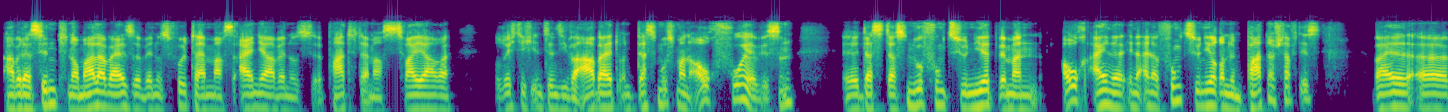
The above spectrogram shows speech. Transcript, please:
Aber das sind normalerweise, wenn du es Fulltime machst, ein Jahr, wenn du es Part-Time machst, zwei Jahre richtig intensive Arbeit. Und das muss man auch vorher wissen, äh, dass das nur funktioniert, wenn man auch eine, in einer funktionierenden Partnerschaft ist, weil äh,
